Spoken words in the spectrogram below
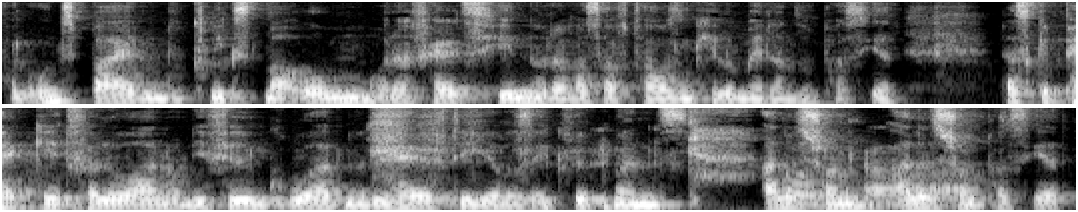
von uns beiden, du knickst mal um oder fällst hin oder was auf 1000 Kilometern so passiert. Das Gepäck geht verloren und die Filmcrew hat nur die Hälfte ihres Equipments. Alles oh schon, God. alles schon passiert.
